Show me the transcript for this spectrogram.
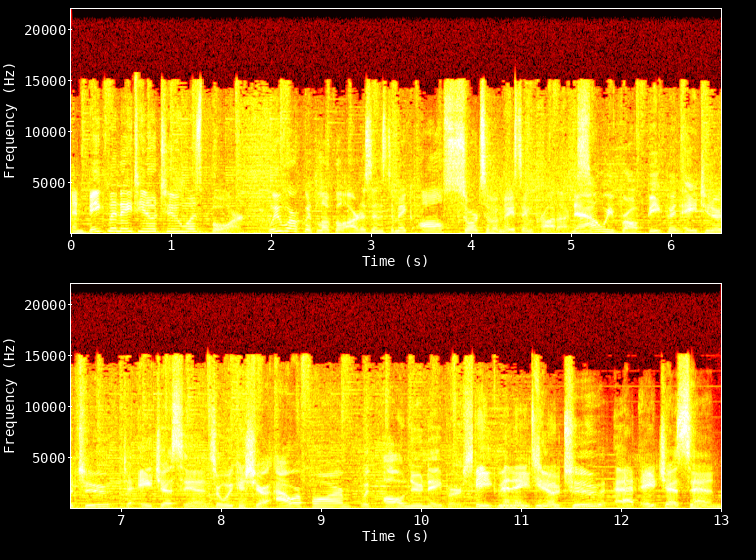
And Beekman 1802 was born. We work with local artisans to make all sorts of amazing products. Now we've brought Beekman 1802 to HSN so we can share our farm with all new neighbors. Beekman 1802 at HSN.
